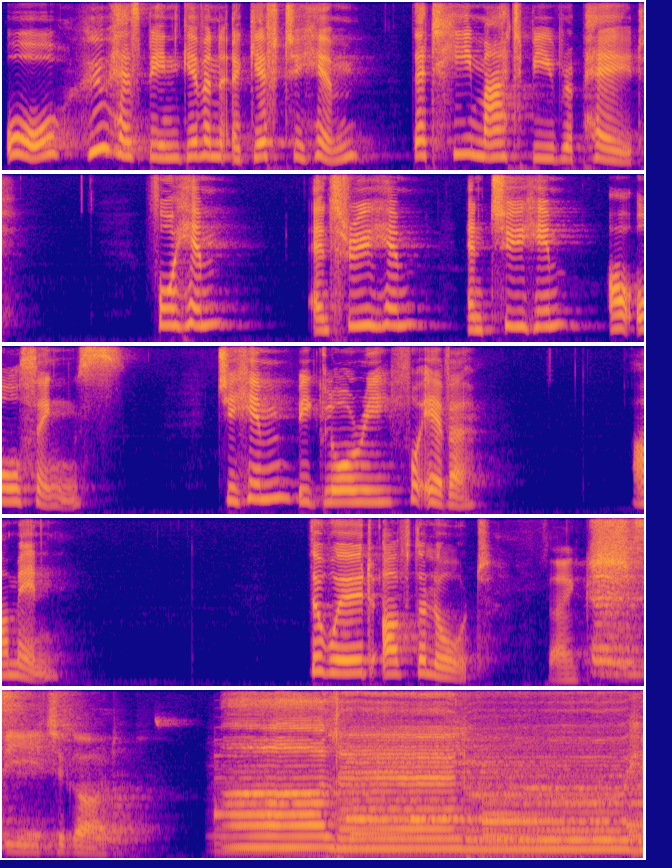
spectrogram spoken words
Or who has been given a gift to him that he might be repaid? For him, and through him, and to him are all things. To him be glory forever. Amen. The word of the Lord. Thanks be to God. Alleluia. Alleluia.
